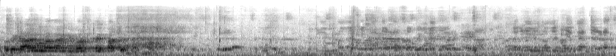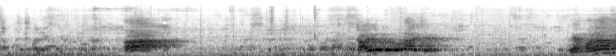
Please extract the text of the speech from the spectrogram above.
आता काय बोला बस हा काही लोक बोलायचे? हे मनामुळे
